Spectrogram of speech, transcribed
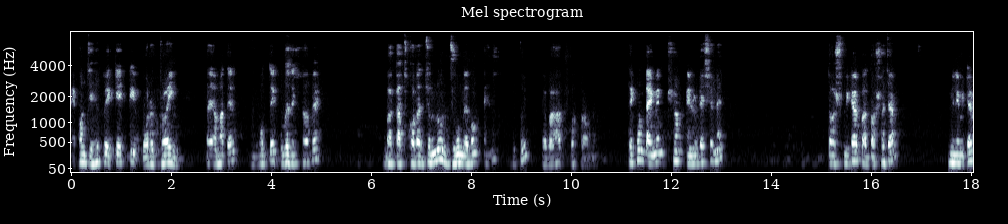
এখন যেহেতু একটি একটি বড় ড্রয়িং তাই আমাদের মধ্যে ঘুরে দেখতে হবে বা কাজ করার জন্য জুম এবং ফ্যান দুটোই ব্যবহার করতে হবে। দেখুন ডাইমেনশন অ্যানোটেশনে দশ মিটার বা দশ হাজার মিলিমিটার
